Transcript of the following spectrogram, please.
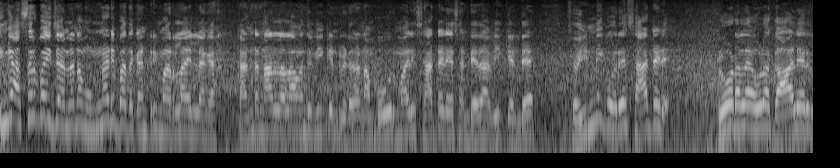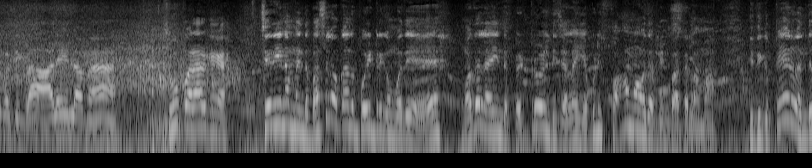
இங்கே அசர்பைஜானில் நம்ம முன்னாடி பார்த்த கண்ட்ரி மாதிரிலாம் இல்லைங்க. கண்ட நாள்லலாம் வந்து வீக்கெண்ட் விடலாம் நம்ம ஊர் மாதிரி சாட்டர்டே சண்டே தான் வீக்கெண்டு ஸோ இன்றைக்கி ஒரு சாட்டர்டே ரோடெல்லாம் எவ்வளோ காலியாக இருக்குது பார்த்தீங்களா? ஆளே இல்லாமல் சூப்பராக இருக்குங்க. சரி நம்ம இந்த பஸ்ஸில் உட்காந்து போயிட்டு இருக்கும்போது முதல்ல இந்த பெட்ரோல் டீசல்லாம் எப்படி ஃபார்ம் ஆகுது அப்படின்னு பார்த்துடலாமா? இதுக்கு பேர் வந்து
